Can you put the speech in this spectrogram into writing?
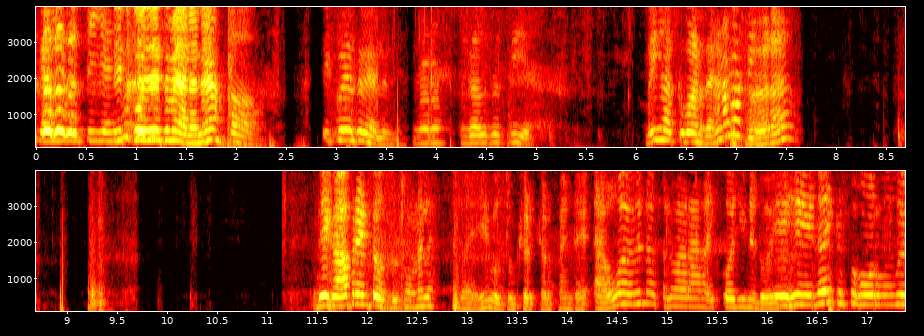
ਗੱਲ ਸੱਚੀ ਹੈ। ਇੱਕੋ ਜਿਹੇ ਸਮਿਆ ਲੈਣੇ ਆ। ਹਾਂ ਇੱਕੋ ਜਿਹਾ ਸਵੇਲ ਗੱਲ ਸੱਚੀ ਹੈ। ਬਈ ਹੱਕ ਬਣਦਾ ਹੈ ਨਾ ਮਾਸੀ? ਹੋਰ? ਦੇਖ ਆ ਪ੍ਰਿੰਟ ਉਦੋਂ ਸੋਹਣਾ ਲੈ। ਉਹ ਤੋਂ ਖਿੜਖਿੜ ਪੈਂਦਾ ਹੈ। ਉਹ ਇਹਦੇ ਨਾਲ ਸਲਵਾਰ ਆ ਇੱਕੋ ਜੀ ਨੇ ਦੋਏ ਇਹ ਨਾ ਇੱਕ ਹੋਰ ਹੋਊਗਾ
